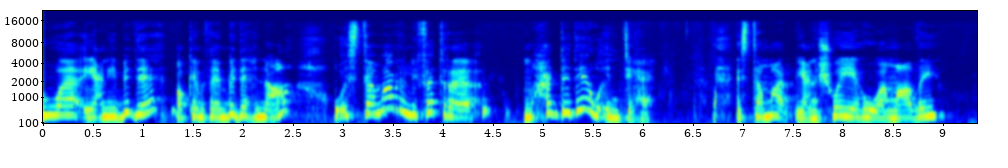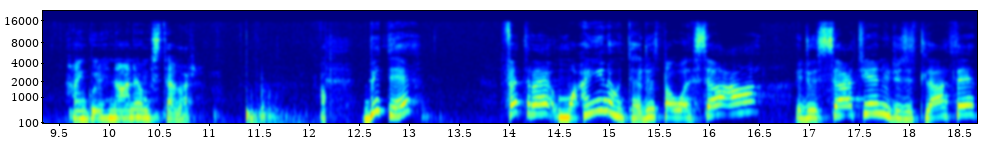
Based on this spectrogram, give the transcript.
هو يعني بدا أوكي مثلا بدا هنا واستمر لفترة محددة وانتهى. استمر يعني شوية هو ماضي خلينا نقول هنا مستمر. بدا فترة معينة وانتهى يجوز طول ساعة يجوز ساعتين يجوز ثلاثة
